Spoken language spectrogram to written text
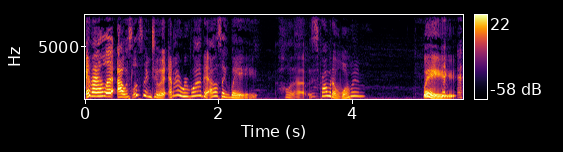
And I let, I was listening to it and I rewound it. I was like, wait, hold up. Is this prophet a woman? Wait.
